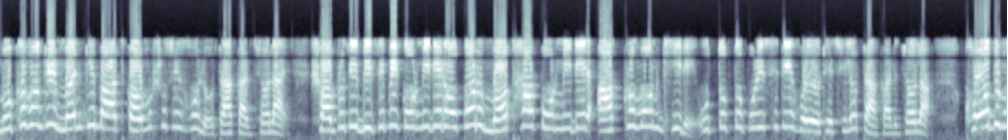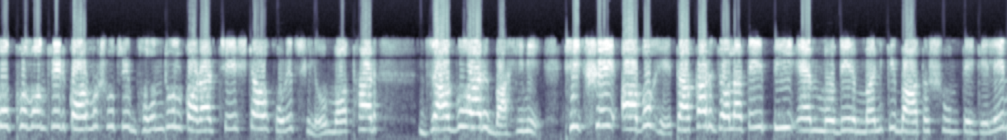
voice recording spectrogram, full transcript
মুখ্যমন্ত্রীর মন কি বাত কর্মসূচি হল টাকার চলায়। সম্প্রতি বিজেপি কর্মীদের ওপর মথা কর্মীদের আক্রমণ ঘিরে উত্তপ্ত পরিস্থিতি হয়ে উঠেছিল টাকার জলা খোদ মুখ্যমন্ত্রীর কর্মসূচি ভন্ডুল করার চেষ্টাও করেছিল মথার জাগুয়ার বাহিনী। ঠিক সেই আবহে টাকার জলাতেই পিএম মোদীর মন কি বাত শুনতে গেলেন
